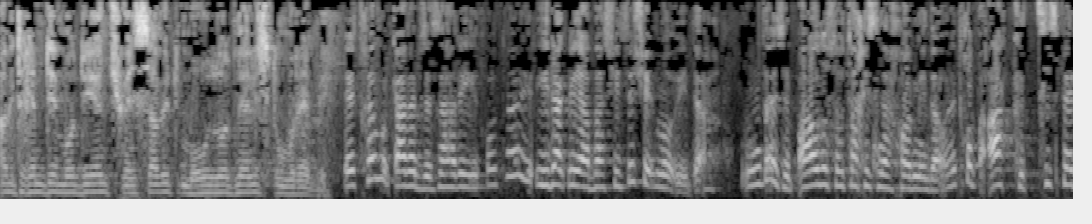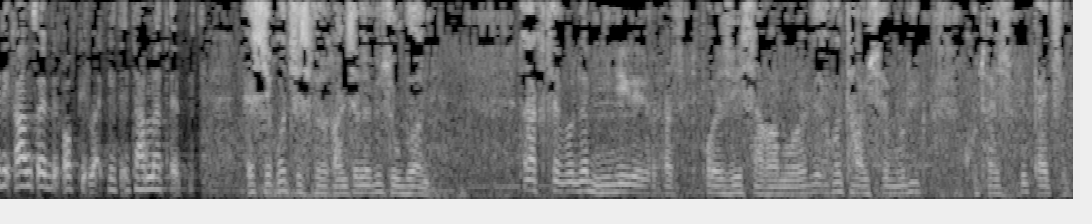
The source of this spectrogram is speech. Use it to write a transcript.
აქ დღემდე მოდიან ჩვენსავით მოულოდნელი სტუმრები. ერთხელ კარებზე ზარი იყო და ირაკლი აბაშიძე შემოვიდა. და ესე პავლოს ოთახის ნახვა მინდა. ერთხელ აქ ცისფერი ყანწები ყოფილა კიდე დამატებით. ეს იყო ცისფერი ყანწელების უბანი. და ხდებოდა მინი პოეზიის საღამოები, როგორ თავისებური ქუთაისური პეცით.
